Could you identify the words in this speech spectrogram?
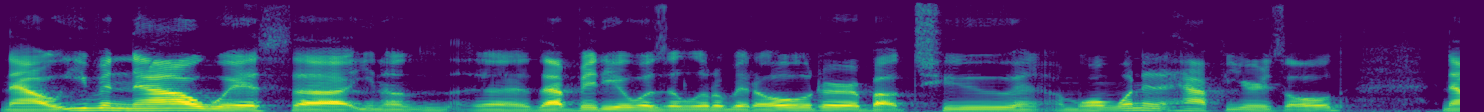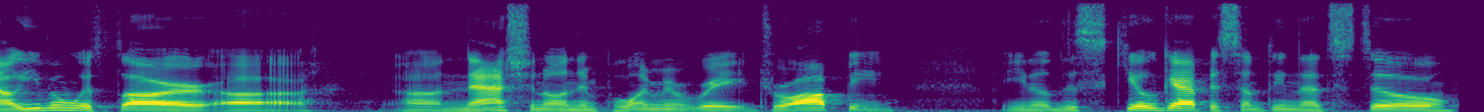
Now, even now, with uh, you know uh, that video was a little bit older, about two and well, one and a half years old. Now, even with our uh, uh national unemployment rate dropping, you know this skill gap is something that's still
